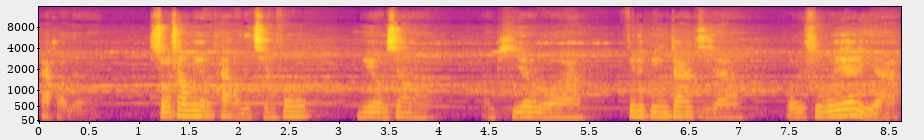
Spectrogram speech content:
太好的，手上没有太好的前锋，没有像，皮耶罗啊、菲利普因扎吉啊，或者是维埃里啊，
